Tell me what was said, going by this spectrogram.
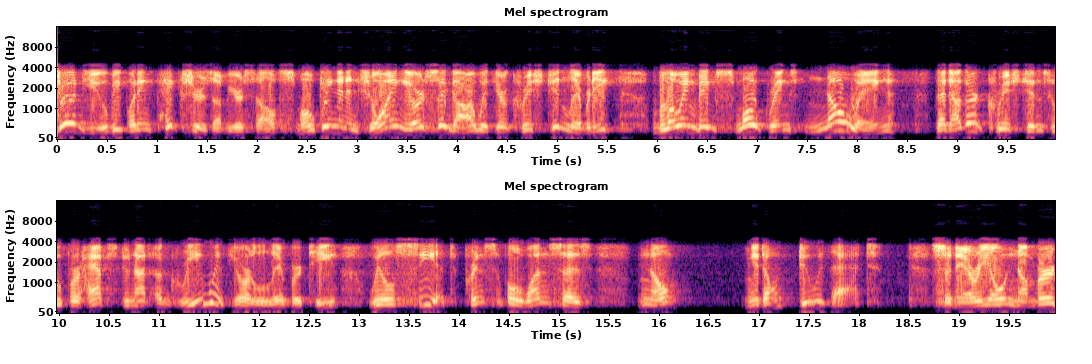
Should you be putting pictures of yourself smoking and enjoying your cigar with your Christian liberty, blowing big smoke rings, knowing that other Christians who perhaps do not agree with your liberty will see it. Principle one says, no, you don't do that. Scenario number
